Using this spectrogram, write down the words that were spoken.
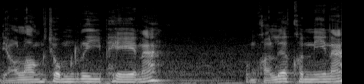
เดี๋ยวลองชมรีเพย์นะ ผมขอเลือกคนนี้นะ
